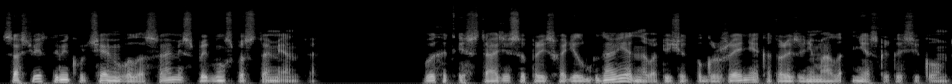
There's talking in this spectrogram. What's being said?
со светлыми курчавыми волосами спрыгнул с постамента. Выход из стазиса происходил мгновенно, в отличие от погружения, которое занимало несколько секунд.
